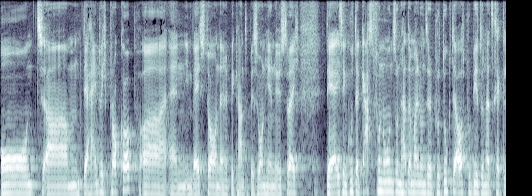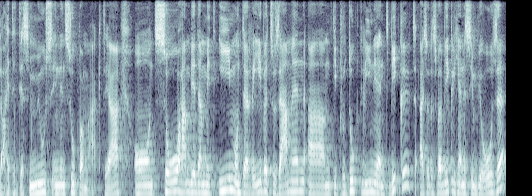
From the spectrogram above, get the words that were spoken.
und ähm, der Heinrich Prokop, äh, ein Investor und eine bekannte Person hier in Österreich, der ist ein guter Gast von uns und hat einmal unsere Produkte ausprobiert und hat gesagt, Leute, das muss in den Supermarkt. Ja? Und so haben wir dann mit ihm und der Rewe zusammen ähm, die Produktlinie entwickelt. Also das war wirklich eine Symbiose.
